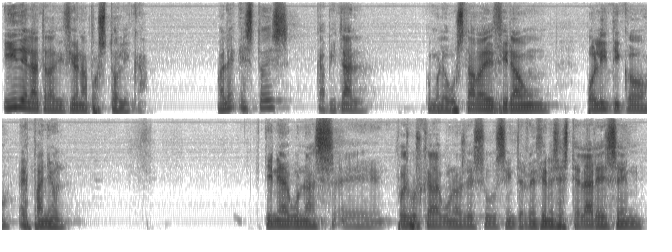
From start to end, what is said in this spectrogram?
y de la tradición apostólica. ¿Vale? Esto es capital, como le gustaba decir a un político español. Tiene algunas, eh, puedes buscar algunas de sus intervenciones estelares en,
